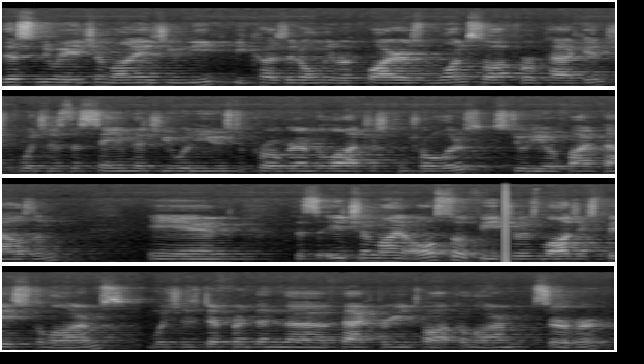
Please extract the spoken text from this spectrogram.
This new HMI is unique because it only requires one software package, which is the same that you would use to program the Logix controllers, Studio 5000. And this HMI also features logic-based alarms, which is different than the FactoryTalk alarm server.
